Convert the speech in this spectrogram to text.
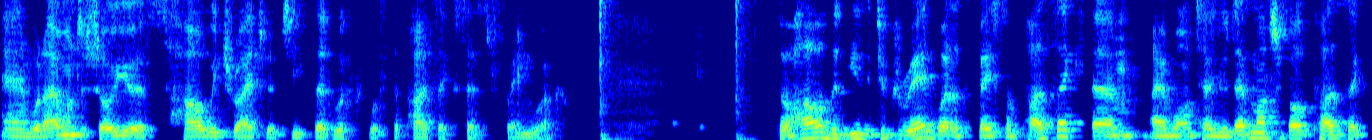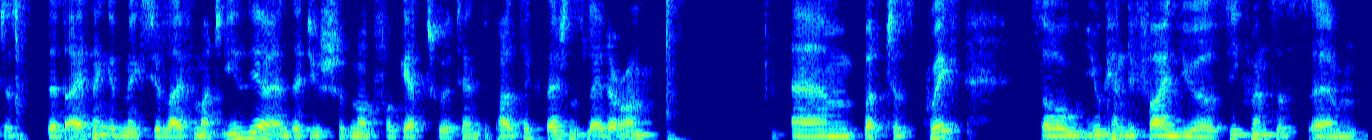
And what I want to show you is how we try to achieve that with, with the Pulseq framework. So how is it easy to create? Well, it's based on Pulseq. Um, I won't tell you that much about Pulseq, just that I think it makes your life much easier and that you should not forget to attend the Pulseq sessions later on. Um, but just quick, so you can define your sequences um,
